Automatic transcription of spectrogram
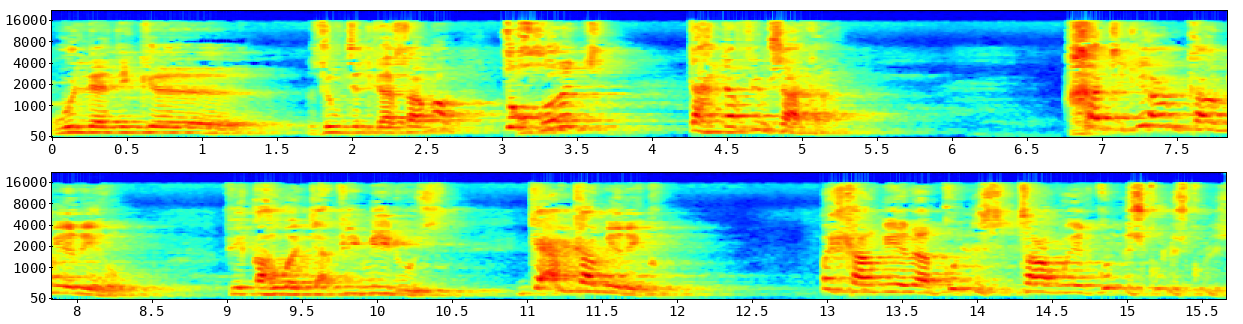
ولا ذيك زوجة قاسامه تخرج تهدر في مشاكره خرج كاع مكاميريهم في قهوة تاع في ميلوز كاع مكاميريكم. بالكاميرا كلش تصاوير كلش كلش كلش.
